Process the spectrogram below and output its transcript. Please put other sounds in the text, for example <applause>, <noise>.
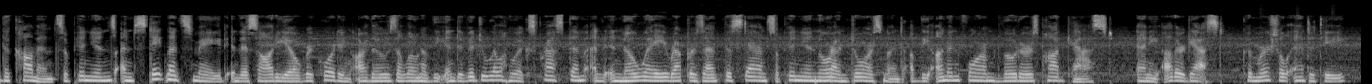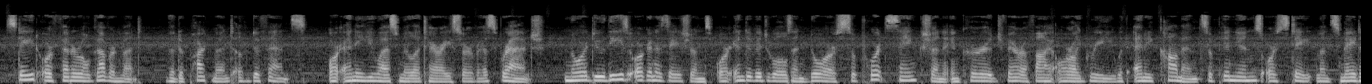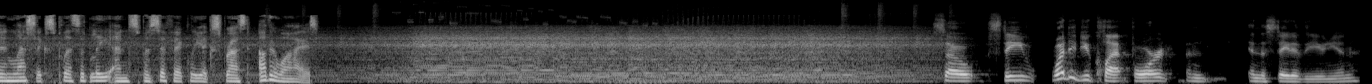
The comments, opinions, and statements made in this audio recording are those alone of the individual who expressed them and in no way represent the stance, opinion, or endorsement of the Uninformed Voters podcast, any other guest, commercial entity, state or federal government, the Department of Defense, or any U.S. military service branch, nor do these organizations or individuals endorse, support, sanction, encourage, verify, or agree with any comments, opinions, or statements made unless explicitly and specifically expressed otherwise. So, Steve, what did you clap for in, in the State of the Union?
